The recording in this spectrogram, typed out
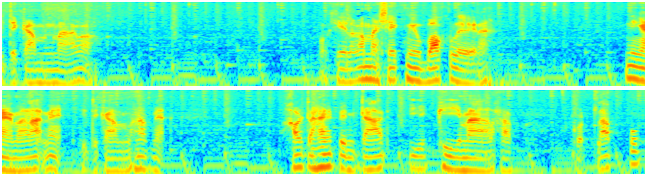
กิจกรรมมันมาหรือเปล่าโอเคแล้วก็มาเช็คมิลบ็อกเลยนะ นี่ไงมาละเนี่ยกิจกรรมนะครับเนี่ย เขาจะให้เป็นการ์ด EXP มาแล้วครับ กดรับปุ๊บ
